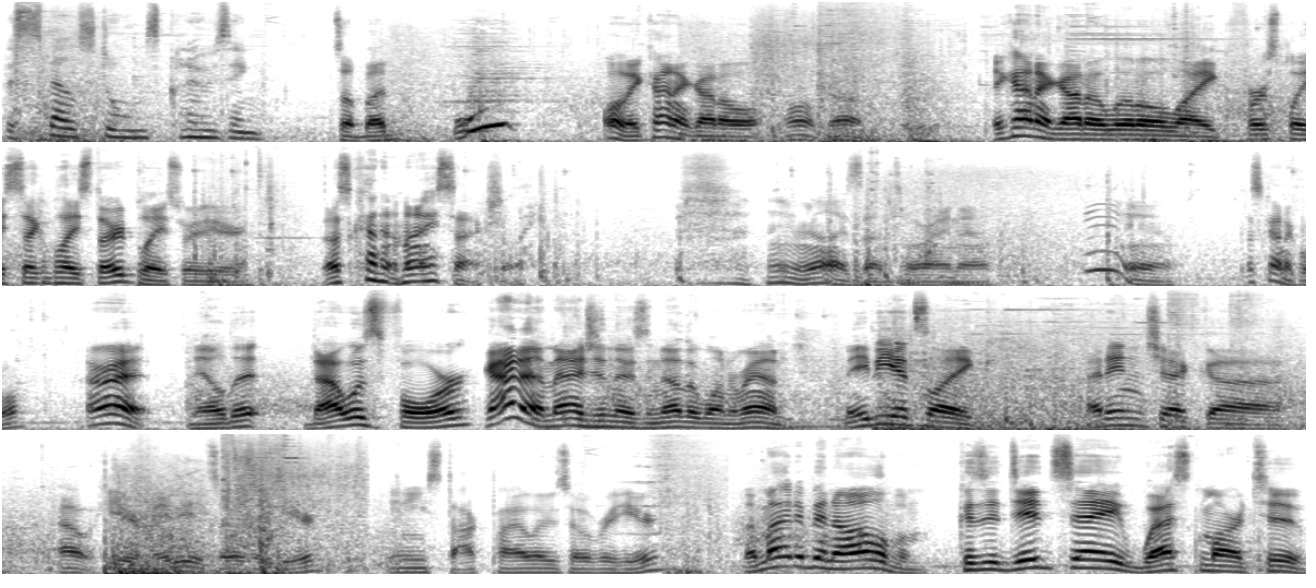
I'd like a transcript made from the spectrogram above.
The spell storm's closing. What's up, bud? Ooh. Oh, they kind of got a... Oh, God. They kind of got a little, like, first place, second place, third place right here. That's kind of nice, actually. I didn't realize that until right now. Yeah. That's kind of cool. All right, nailed it. That was four. Gotta imagine there's another one around. Maybe it's like, I didn't check uh, out here. Maybe it's over here. Any stockpilers over here? That might have been all of them, because it did say Westmar too.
